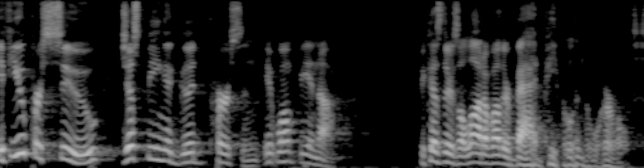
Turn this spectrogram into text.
If you pursue just being a good person, it won't be enough because there's a lot of other bad people in the world.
